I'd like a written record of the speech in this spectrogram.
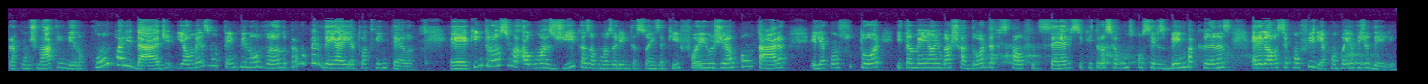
para continuar atendendo com qualidade e ao mesmo tempo inovando para não perder aí a tua clientela? É, quem trouxe algumas dicas, algumas orientações aqui foi o Jean Pontara, ele é consultor e também é o embaixador da Fiscal Food Service, que trouxe alguns conselhos bem bacanas. É legal você conferir, acompanhe o vídeo dele.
